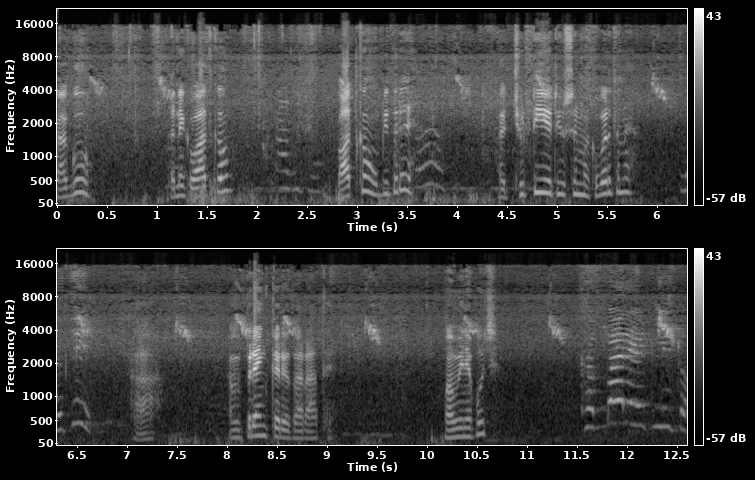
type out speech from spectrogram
રાઘુ તને એક વાત કહું? વાત કહું ઊભી તરે છૂટીએ ટ્યુશનમાં ખબર તને? હા અમે પ્રેન્ક કર્યો તારા હાથે મમ્મીને પૂછ ખબર એટલી તો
